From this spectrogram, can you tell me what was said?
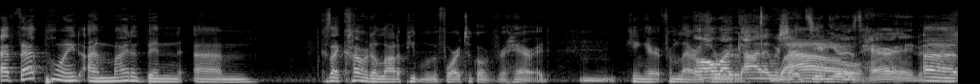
At that point, I might have been because I covered a lot of people before I took over for Herod, King Herod from Larry. Oh my god, I wish I'd seen you as Herod. Uh,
